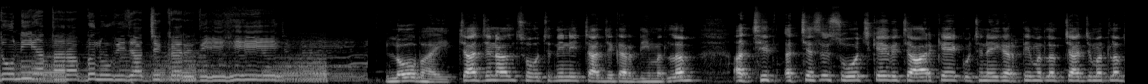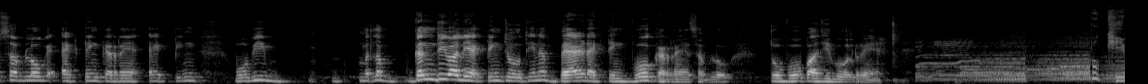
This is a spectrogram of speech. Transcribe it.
ਦੁਨੀਆ ਤਾਂ ਰੱਬ ਨੂੰ ਵੀ ਜੱਜ ਕਰਦੀ लो भाई चज नाल सोचती नहीं चज करती मतलब अच्छी अच्छे से सोच के विचार के कुछ नहीं करती मतलब चज मतलब सब लोग एक्टिंग कर रहे हैं एक्टिंग वो भी मतलब गंदी वाली एक्टिंग जो होती है ना बैड एक्टिंग वो कर रहे हैं सब लोग तो वो पाजी बोल रहे हैं ਭੁੱਖੀ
